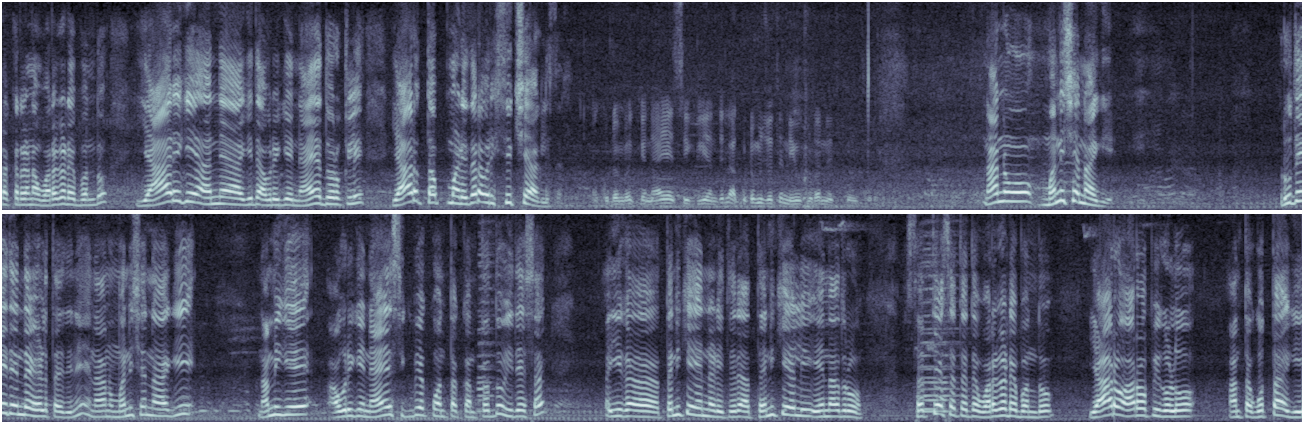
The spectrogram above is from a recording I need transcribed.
ಪ್ರಕರಣ ಹೊರಗಡೆ ಬಂದು ಯಾರಿಗೆ ಅನ್ಯಾಯ ಆಗಿದೆ ಅವರಿಗೆ ನ್ಯಾಯ ದೊರಕಲಿ, ಯಾರು ತಪ್ಪು ಮಾಡಿದ್ದಾರೆ ಅವ್ರಿಗೆ ಶಿಕ್ಷೆ ಆಗಲಿ ಸರ್. ಕುಟುಂಬಕ್ಕೆ ನ್ಯಾಯ ಸಿಗಲಿ ಅಂತೇಳಿ ಆ ಕುಟುಂಬದ ಜೊತೆ ನೀವು ಕೂಡ ನಿಂತ್ಕೊಳ್ತೀರಿ. ನಾನು ಮನುಷ್ಯನಾಗಿ, ಹೃದಯದಿಂದ ಹೇಳ್ತಾ ಇದ್ದೀನಿ, ನಾನು ಮನುಷ್ಯನಾಗಿ ನಮಗೆ ಅವರಿಗೆ ನ್ಯಾಯ ಸಿಗಬೇಕು ಅಂತಕ್ಕಂಥದ್ದು ಇದೆ ಸರ್. ಈಗ ತನಿಖೆ ಏನು ನಡೀತಿದೆ? ಆ ತನಿಖೆಯಲ್ಲಿ ಏನಾದರೂ ಸತ್ಯಾಸತ್ಯತೆ ಹೊರಗಡೆ ಬಂದು ಯಾರು ಆರೋಪಿಗಳು ಅಂತ ಗೊತ್ತಾಗಿ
